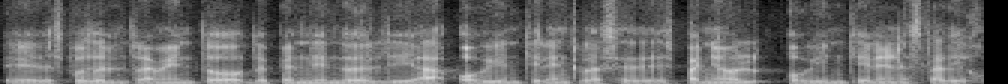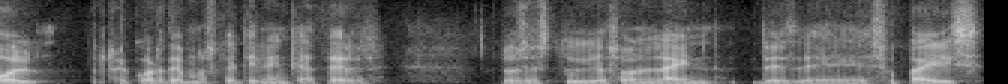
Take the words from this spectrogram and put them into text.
eh, después del entrenamiento, dependiendo del día, o bien tienen clase de español o bien tienen study hall. Recordemos que tienen que hacer los estudios online desde su país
